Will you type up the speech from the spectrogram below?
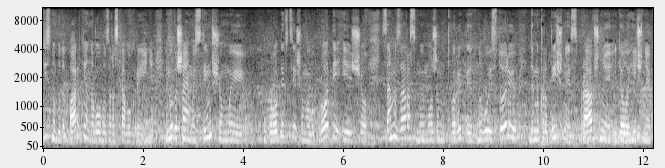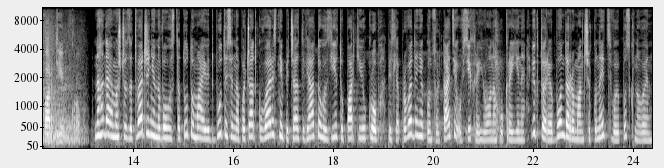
дійсно буде партія нового зразка в Україні. І ми пишаємось тим, що ми укропівці, що ми в укропі, і що саме зараз ми можемо творити нову історію демократичної, справжньої ідеологічної партії укроп. Нагадаємо, що затвердження нового статуту має відбутися на початку вересня під час 9-го з'їзду партії «Укроп» після проведення консультацій у всіх регіонах України. Вікторія Бондар, Роман Шикунець. Випуск новин.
